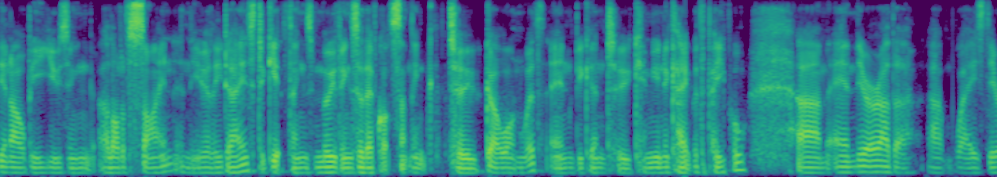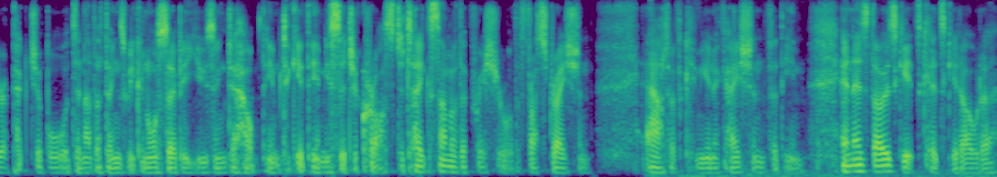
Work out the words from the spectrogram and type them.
then I'll be using a lot of sign in the early days to get things moving so they've got something to go on with and begin to communicate with people. Um, and there are other um, ways, there are picture boards and other things we can also be using to help them to get their message across, to take some of the pressure or the frustration out of communication for them. And as those gets, kids get older,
